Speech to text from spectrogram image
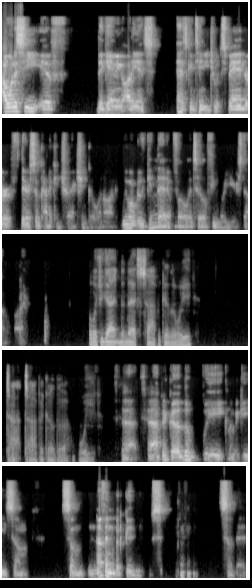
i want to see if the gaming audience has continued to expand or if there's some kind of contraction going on we won't really get that Mhm. info until a few more years down what you got in the next topic of the week? Top topic of the week. that topic of the week let me give you some some nothing but good news so that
